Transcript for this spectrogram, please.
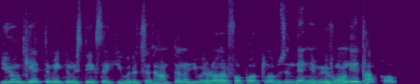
You don't get to make the mistakes like you would at Southampton or you would at other football clubs, and then you move on to a top club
